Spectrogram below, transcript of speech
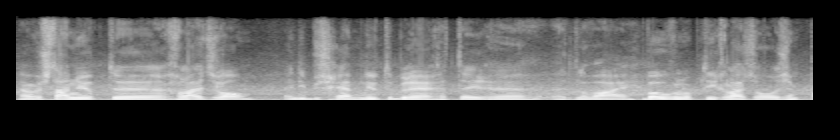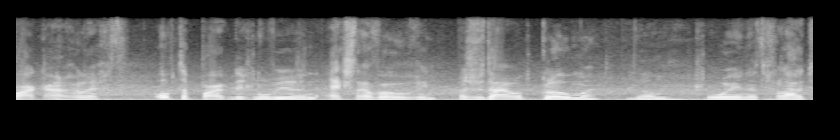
Nou, we staan nu op de geluidswal en die beschermt nu te bergen tegen het lawaai. Bovenop die geluidswal is een park aangelegd. Op het park ligt nog weer een extra verhoging. Als we daarop komen, dan hoor je het geluid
